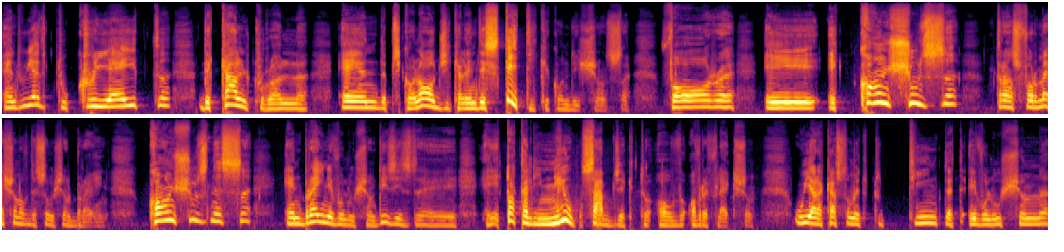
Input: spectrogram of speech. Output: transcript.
and we have to create the cultural and psychological and aesthetic conditions for a, a conscious transformation of the social brain. Consciousness and brain evolution. This is a, a totally new subject of, of reflection. We are accustomed to think that evolution,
